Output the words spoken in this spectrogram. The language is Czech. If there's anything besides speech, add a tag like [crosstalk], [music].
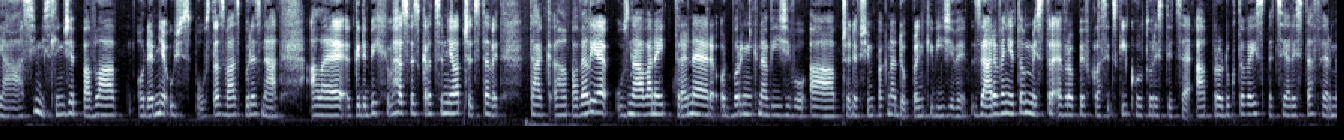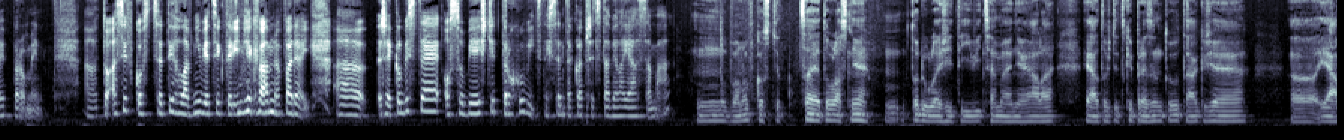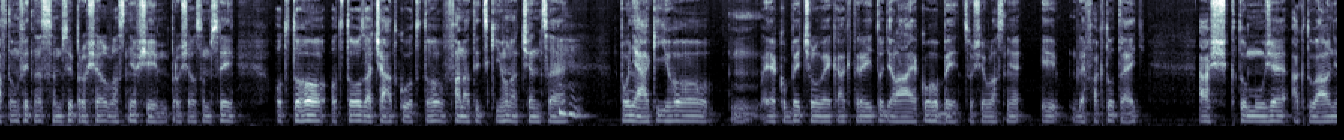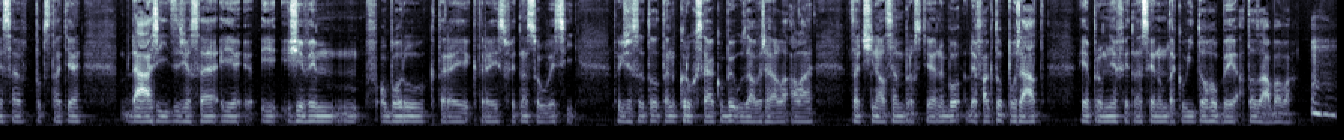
já si myslím, že Pavla ode mě už spousta z vás bude znát, ale kdybych vás ve zkratce měla představit, tak eh, Pavel je uznávaný trenér, odborník na výživu a především pak na doplňky výživy. Zároveň je to mistr Evropy v klasické kulturistice a produktový specialista firmy Promin. Eh, to asi v kostce ty hlavní věci, které mě k vám napadají. Eh, řekl byste o sobě ještě trochu víc, než jsem takhle představila já sama? No, ono v kostěce je to vlastně hm, to důležitý víceméně, ale já to vždycky prezentuju tak, že uh, já v tom fitness jsem si prošel vlastně vším. Prošel jsem si od toho, od toho začátku, od toho fanatického nadšence mm-hmm. po nějakýho hm, jakoby člověka, který to dělá jako hobby, což je vlastně i de facto teď, až k tomu, že aktuálně se v podstatě dá říct, že se i, i živím v oboru, který, který s fitness souvisí. Takže se to, ten kruh se jakoby uzavřel, ale začínal jsem prostě, nebo de facto pořád je pro mě fitness jenom takový to hobby a ta zábava. Mm-hmm.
